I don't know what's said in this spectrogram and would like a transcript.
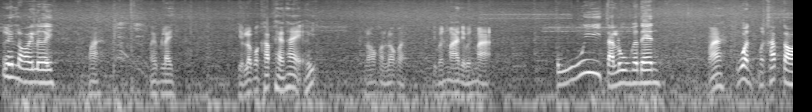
เฮ้ยลอยเลยมาไม่เป็นไรเดี๋ยวเราบังคับแทนให้เฮ้ยรอก่อนรอก่อนเดี๋ยวมันมาเดี๋ยวมันมา อุ้ยตาลุงกระเด็น มาอ้วนมาครับต่อ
